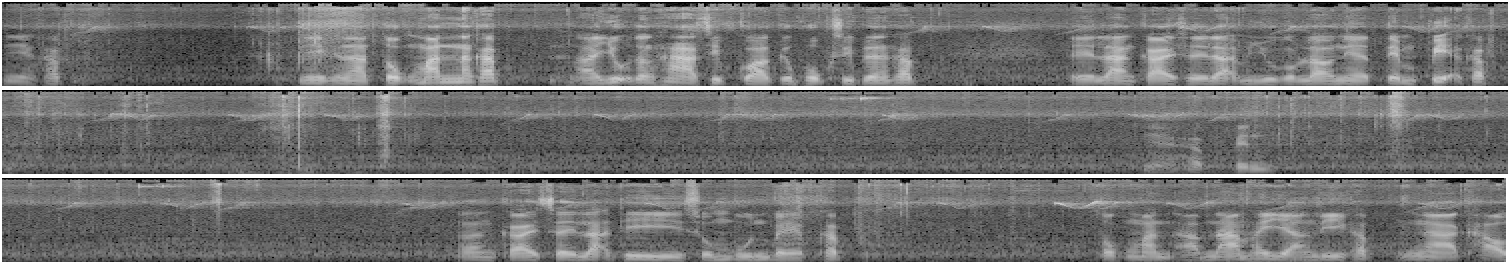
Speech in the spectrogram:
เนี่ยครับ นี่ขนาดตกมันนะครับ อายุตั้งห้าสิบกว่าเกือบหกสิบแล้วนะครับแต่ร่างกายเสรีระมาอยู่กับเราเนี่ยเต็มเปี้ยครับ เนี่ยครับเป็นร่างกายไซระที่สมบูรณ์แบบครับ ตกมันอาบน้ำให้อย่างดีครับ งาขาว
